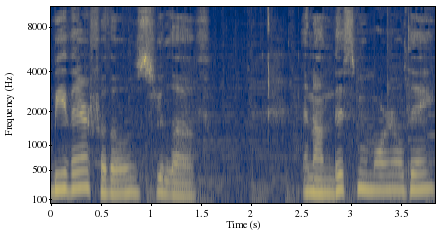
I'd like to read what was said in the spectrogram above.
Be there for those you love. And on this Memorial Day,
